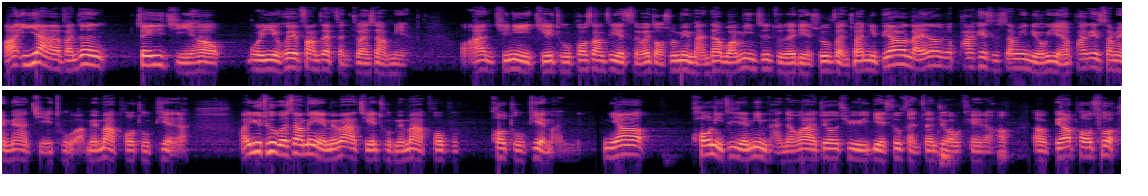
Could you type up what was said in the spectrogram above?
啊，一样啊，反正这一集哈、我也会放在粉砖上面。哦啊，请你截图 po 上自己的紫微斗数命盘，在亡命之徒的脸书粉砖，你不要来到个 p a c k a g e 上面留言啊 p a c k a g e 上面没办法截图啊，没办法 po 图片啊。啊，YouTube 上面也没办法截图，没办法 po 图 po 图片嘛。你要 po 你自己的命盘的话，就去脸书粉砖就 OK 了哈。呃，不要 po 错。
